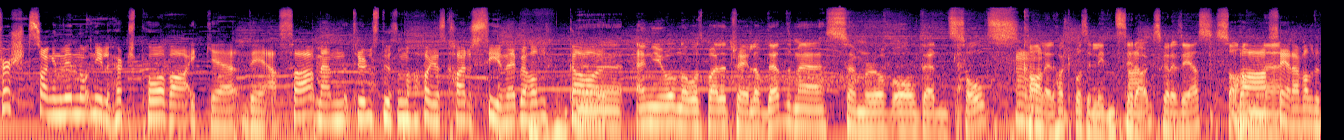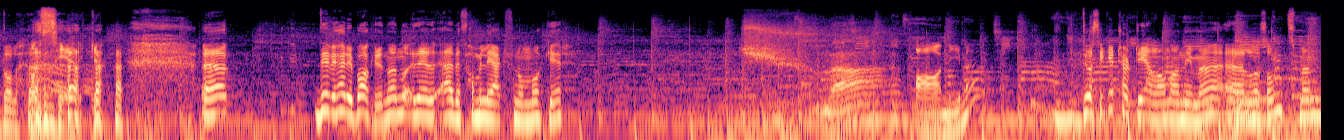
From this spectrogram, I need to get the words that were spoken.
først. Sangen vi nylig hørte på, var ikke det jeg sa. Men Truls, du som faktisk har synet i behold, hva var det? Eh, and you will know us by the trail of dead med 'Summer of All Dead Souls'. Khalil har ikke på seg lins i dag, skal det sies. Så Da han, eh, ser jeg veldig dårlig. han ser ikke. uh, Det vi hører i bakgrunnen, er det- familiært for noen av dere? Anime? Du har sikkert hørt det i en eller annen anime, eller noe sånt, men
